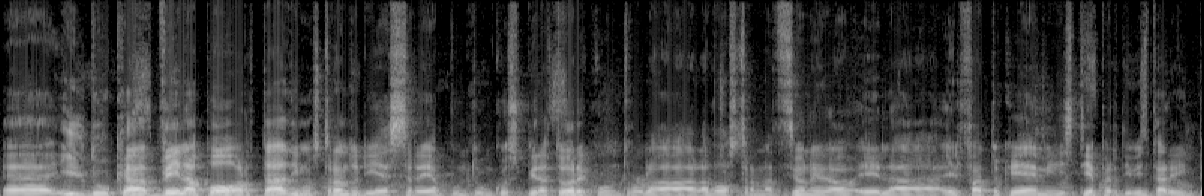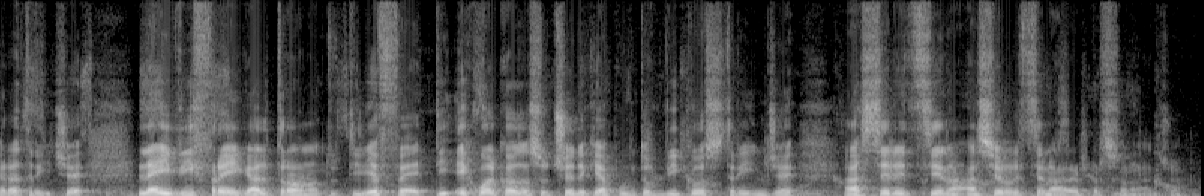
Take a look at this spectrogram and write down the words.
il duca ve la porta dimostrando di essere appunto un cospiratore contro la, la vostra nazione la, e, la, e il fatto che Emily stia per diventare l'imperatrice, lei vi frega al trono a tutti gli effetti effetti e qualcosa succede che appunto vi costringe a, seleziona a selezionare il personaggio.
